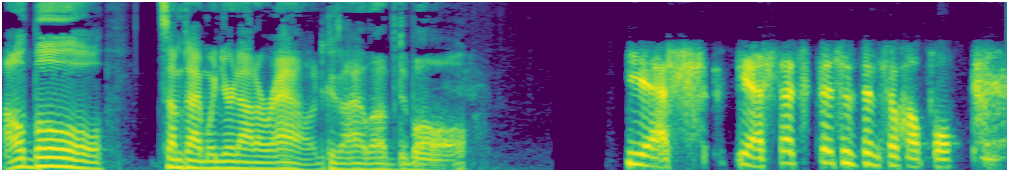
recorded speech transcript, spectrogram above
I'll bowl sometime when you're not around because I love to bowl. Yes, yes. That's this has been so helpful.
